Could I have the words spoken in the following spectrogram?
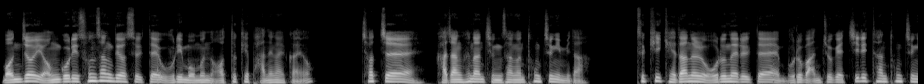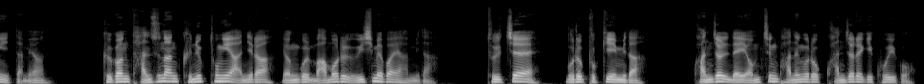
먼저 연골이 손상되었을 때 우리 몸은 어떻게 반응할까요? 첫째, 가장 흔한 증상은 통증입니다. 특히 계단을 오르내릴 때 무릎 안쪽에 찌릿한 통증이 있다면 그건 단순한 근육통이 아니라 연골 마모를 의심해봐야 합니다. 둘째, 무릎 붓기입니다. 관절 내 염증 반응으로 관절액이 고이고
